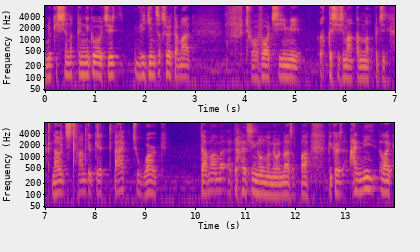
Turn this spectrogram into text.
New kissanaqinnikuutit vigintersuа tamaat 12 tiimi eqqissisimaaqammerputit now it's time to get back to work tamam dancing on the pa. Because I need like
